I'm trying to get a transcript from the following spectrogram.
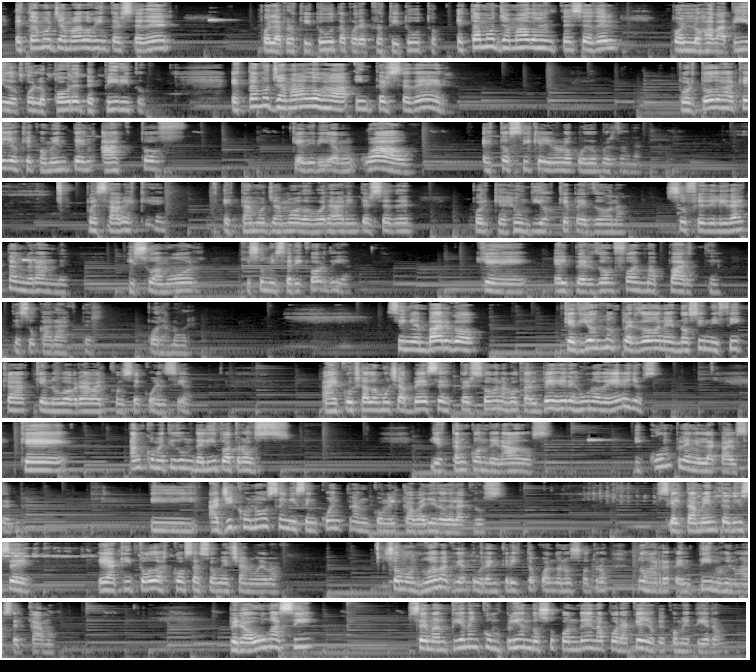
Estamos llamados a interceder por la prostituta, por el prostituto. Estamos llamados a interceder por los abatidos, por los pobres de espíritu. Estamos llamados a interceder por todos aquellos que cometen actos que diríamos, wow, esto sí que yo no lo puedo perdonar. Pues sabes que estamos llamados a orar, a interceder, porque es un Dios que perdona. Su fidelidad es tan grande y su amor y su misericordia que el perdón forma parte de su carácter por amor. Sin embargo, que Dios nos perdone no significa que no habrá consecuencias. Has escuchado muchas veces personas, o tal vez eres uno de ellos, que han cometido un delito atroz y están condenados y cumplen en la cárcel. Y allí conocen y se encuentran con el caballero de la cruz. Ciertamente dice, he aquí todas cosas son hechas nuevas. Somos nueva criatura en Cristo cuando nosotros nos arrepentimos y nos acercamos. Pero aún así se mantienen cumpliendo su condena por aquello que cometieron.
